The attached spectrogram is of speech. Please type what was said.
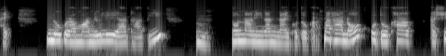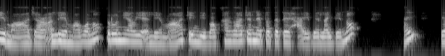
ဟဲ့ ကီလိုဂရမ်မာမျိုးလေးရဒါဒီอืมဒေါ်နာနီနာနိုင်ခိုတိုကမှတ်ထားနော်ခိုတိုခအရှိမှာကြတော့အလင်မှာပေါ့နော်သူတို့နှစ်ယောက်ရဲ့အလင်မှာကျင်းဒီပေါက်ခန်းစားချက်နဲ့ပတ်သက်တဲ့ဟာကြီးပဲလိုက်တယ်နော်ဟဲ့ရ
